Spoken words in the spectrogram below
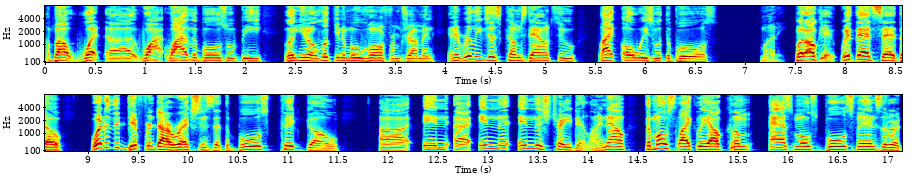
about what uh why why the Bulls would be you know looking to move on from Drummond, and it really just comes down to like always with the Bulls, money. But okay, with that said though, what are the different directions that the Bulls could go uh in uh in the in this trade deadline? Now, the most likely outcome, as most Bulls fans that are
